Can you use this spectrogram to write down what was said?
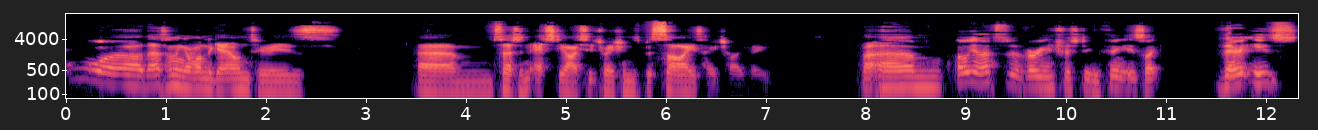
Well, that's something I want to get onto is um, certain STI situations besides HIV. But um, Oh yeah, that's a very interesting thing. It's like there is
